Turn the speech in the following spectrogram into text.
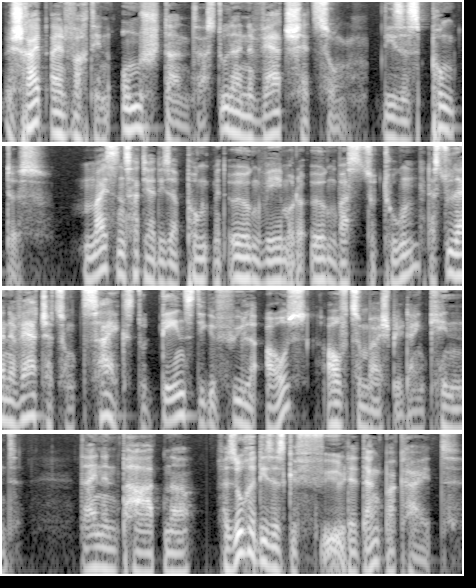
beschreibt einfach den Umstand, dass du deine Wertschätzung dieses Punktes. Meistens hat ja dieser Punkt mit irgendwem oder irgendwas zu tun, dass du deine Wertschätzung zeigst. Du dehnst die Gefühle aus auf zum Beispiel dein Kind, deinen Partner. Versuche dieses Gefühl der Dankbarkeit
